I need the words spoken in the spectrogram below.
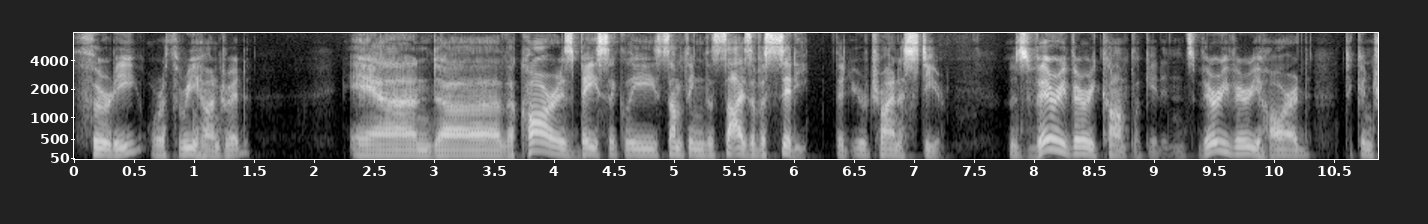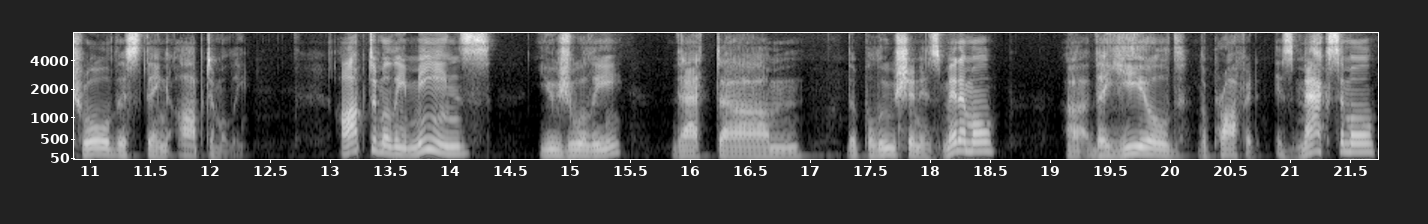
30 or 300, and uh, the car is basically something the size of a city that you're trying to steer. It's very, very complicated. And It's very, very hard to control this thing optimally. Optimally means usually that um, the pollution is minimal, uh, the yield, the profit is maximal,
